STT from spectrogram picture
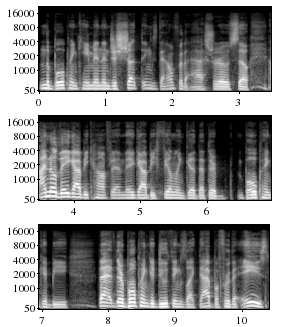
and the bullpen came in and just shut things down for the Astros. So I know they gotta be confident and they gotta be feeling good that their bullpen could be that their bullpen could do things like that. But for the A's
